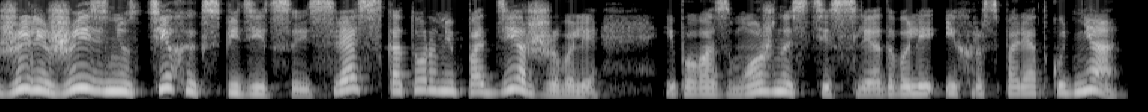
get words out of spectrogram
жили жизнью тех экспедиций, связь с которыми поддерживали и по возможности следовали их распорядку дня.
